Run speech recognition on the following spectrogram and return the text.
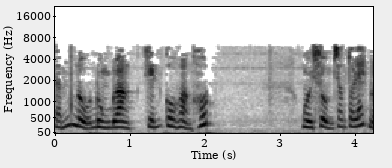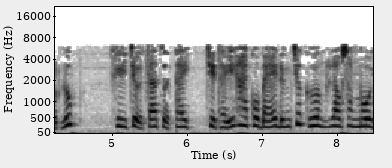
sấm nổ đùng đoàng khiến cô hoảng hốt. Ngồi xổm trong toilet một lúc, khi trở ra rửa tay, chỉ thấy hai cô bé đứng trước gương lau son môi.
